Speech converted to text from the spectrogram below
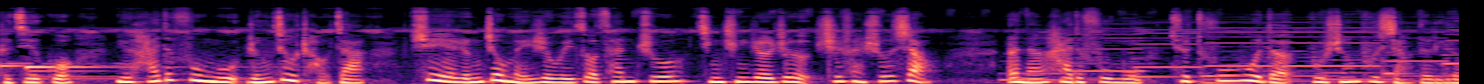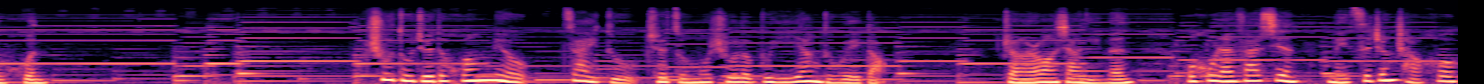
可结果，女孩的父母仍旧吵架，却也仍旧每日围坐餐桌，亲亲热热吃饭说笑；而男孩的父母却突兀的不声不响的离了婚。初读觉得荒谬，再读却琢磨出了不一样的味道。转而望向你们，我忽然发现，每次争吵后，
